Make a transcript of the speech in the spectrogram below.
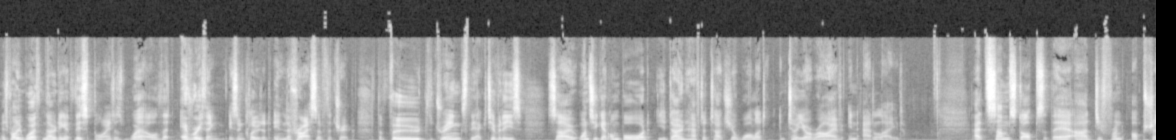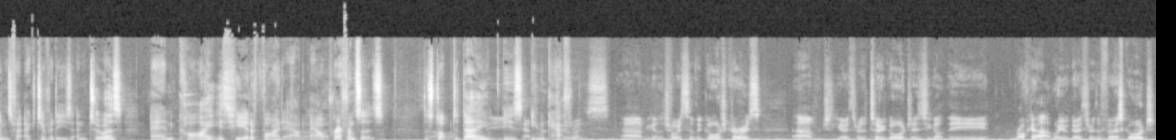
It's probably worth noting at this point as well that everything is included in the price of the trip the food, the drinks, the activities. So once you get on board, you don't have to touch your wallet until you arrive in Adelaide. At some stops, there are different options for activities and tours, and Kai is here to find out our preferences. The stop today is in Katherine. Um, you got the choice of the gorge cruise, um, which you go through the two gorges. You got the rock art, where you'll go through the first gorge,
